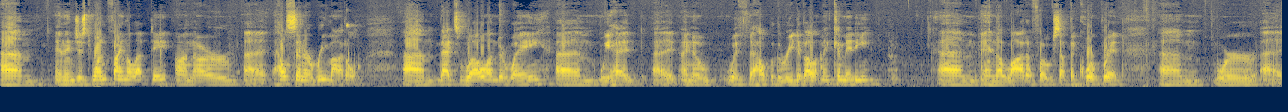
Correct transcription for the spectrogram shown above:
Um, and then just one final update on our uh, health center remodel. Um, that's well underway. Um, we had, uh, I know, with the help of the redevelopment committee um, and a lot of folks up at corporate, um, we're uh,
